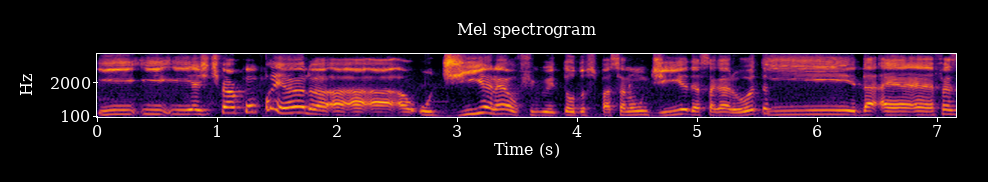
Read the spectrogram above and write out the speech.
E, e, e a gente vai acompanhando a, a, a, o dia, né? O filme todo se passa num dia dessa garota. E da, é, é, faz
